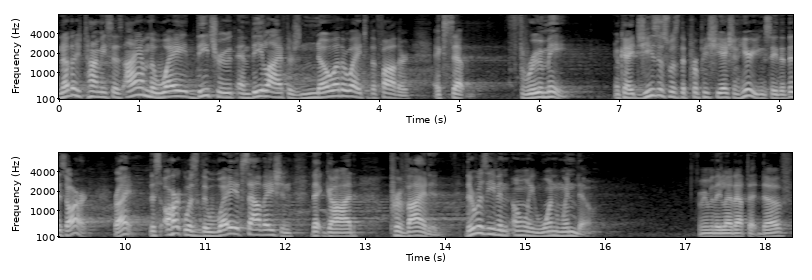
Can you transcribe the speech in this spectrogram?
Another time he says, I am the way, the truth, and the life. There's no other way to the Father except through me. Okay, Jesus was the propitiation. Here you can see that this ark, right? This ark was the way of salvation that God provided. There was even only one window. Remember they let out that dove?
